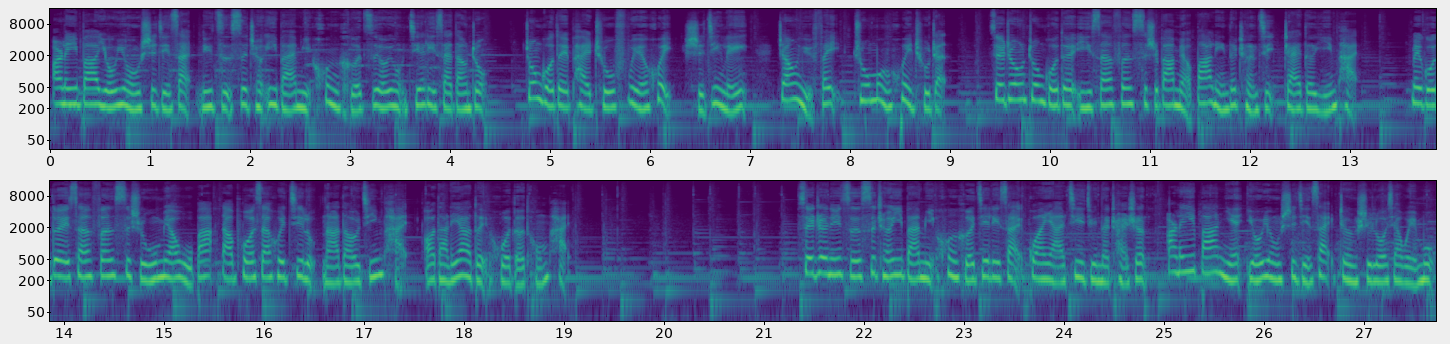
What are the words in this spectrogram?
二零一八游泳世锦赛女子四乘一百米混合自由泳接力赛当中，中国队派出傅园慧、史静玲、张雨霏、朱梦慧出战。最终，中国队以三分四十八秒八零的成绩摘得银牌，美国队三分四十五秒五八打破赛会纪录拿到金牌，澳大利亚队获得铜牌。随着女子四乘一百米混合接力赛冠亚季军的产生，二零一八年游泳世锦赛正式落下帷幕。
